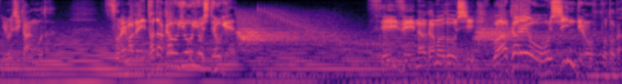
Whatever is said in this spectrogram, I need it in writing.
？4時間後だ。それまでに戦う用意をしておけせいぜい仲間同士別れを惜しんでおくことだ。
